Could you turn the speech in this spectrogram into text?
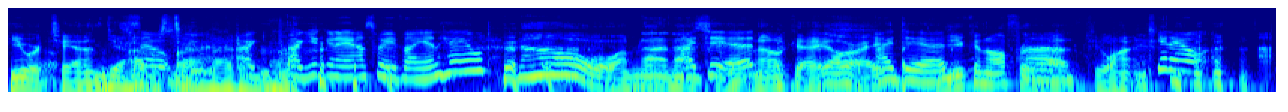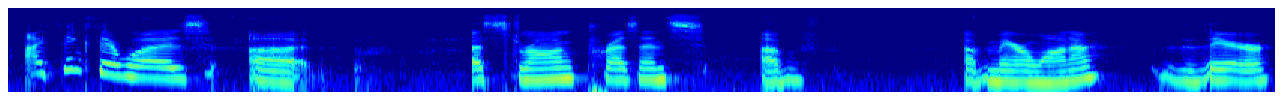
You were 10. Yeah, so, I was 10. I are, are, you going to ask me if I inhaled? No, I'm not I did. Okay, all right. I did. You can offer that um, if you want. You know, I think there was uh, a strong presence of of marijuana. There,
